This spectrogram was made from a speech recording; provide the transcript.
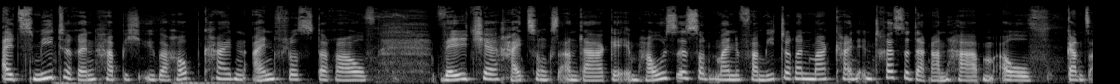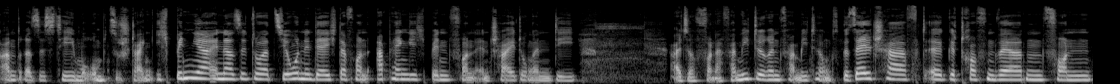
als Mieterin habe ich überhaupt keinen Einfluss darauf, welche Heizungsanlage im Haus ist und meine Vermieterin mag kein Interesse daran haben, auf ganz andere Systeme umzusteigen. Ich bin ja in einer Situation, in der ich davon abhängig bin von Entscheidungen, die also von der Vermieterin, Vermietungsgesellschaft äh, getroffen werden, von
